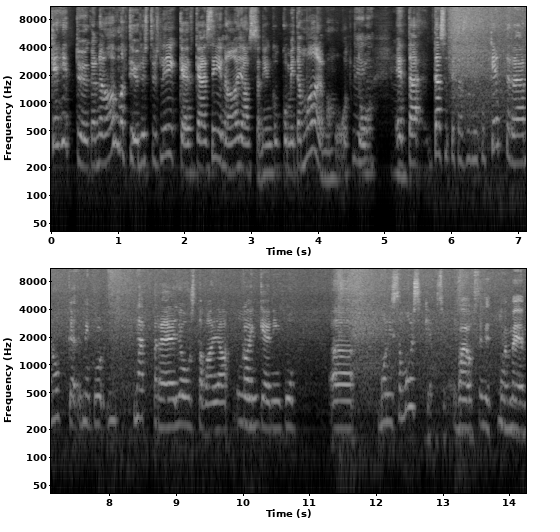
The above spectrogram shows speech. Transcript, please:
kehittyykö nämä ammattiyhdistysliikkeetkään siinä ajassa, niin kuin, kun mitä maailma muuttuu. Niin. Että tässä pitäisi olla niin kuin ketterää, nukke, niin kuin näppärää ja joustavaa ja kaikkea niin kuin, äh, monissa muissakin asioissa. Vai onko se sitten tuo meidän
